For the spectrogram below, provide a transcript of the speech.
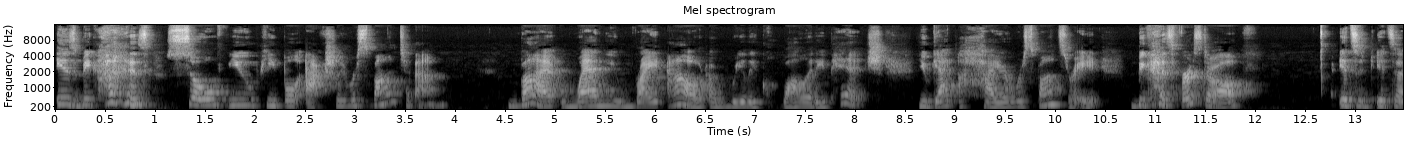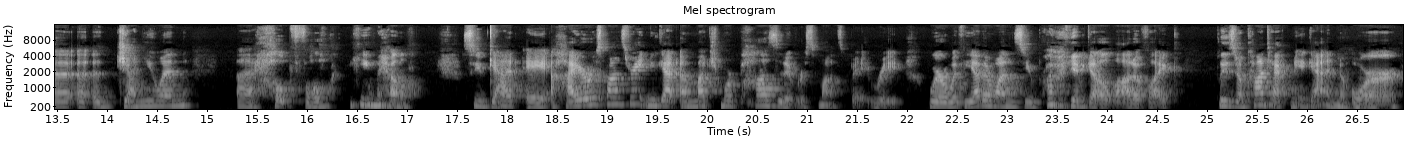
is because so few people actually respond to them but when you write out a really quality pitch, you get a higher response rate because, first of all, it's a, it's a, a genuine, uh, helpful email. So you get a, a, higher response rate and you get a much more positive response rate. Where with the other ones, you're probably going to get a lot of like, please don't contact me again, mm-hmm. or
